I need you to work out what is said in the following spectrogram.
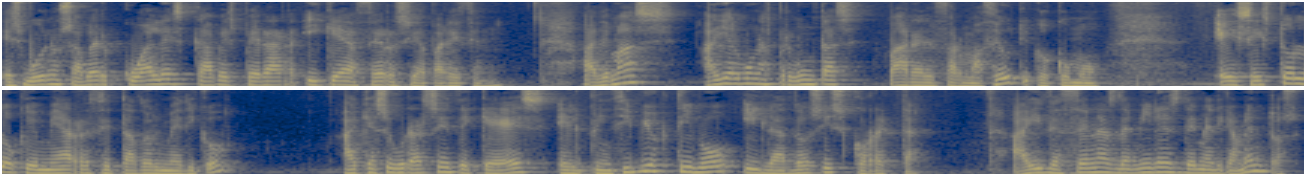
Es bueno saber cuáles cabe esperar y qué hacer si aparecen. Además, hay algunas preguntas para el farmacéutico como ¿es esto lo que me ha recetado el médico? Hay que asegurarse de que es el principio activo y la dosis correcta. Hay decenas de miles de medicamentos.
